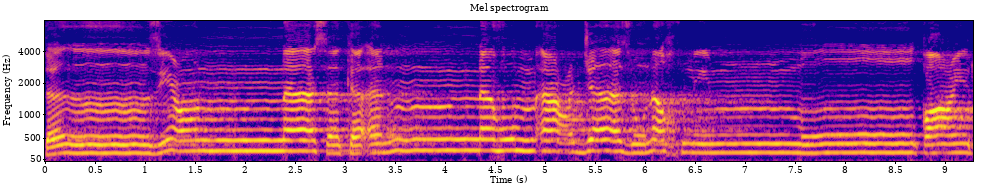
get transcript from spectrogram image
تنزع الناس كانهم اعجاز نخل منقعر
